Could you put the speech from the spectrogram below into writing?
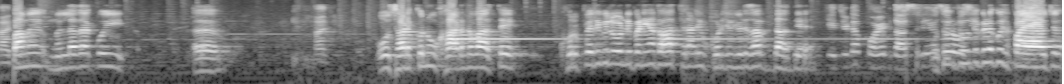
ਹਾਂਜੀ। ਭਾਵੇਂ ਮੈਨੂੰ ਲੱਗਦਾ ਕੋਈ ਅਹ, ਹਾਂਜੀ। ਉਹ ਸੜਕ ਨੂੰ ਉਖਾੜਨ ਵਾਸਤੇ ਖੁਰਪੇ ਦੀ ਵੀ ਲੋੜ ਨਹੀਂ ਆ ਤਾਂ ਹੱਥ ਨਾਲ ਹੀ ਉਖੜ ਜੂ ਜਿਹੜੇ ਸਭ ਦੱਸਦੇ ਆ। ਇਹ ਜਿਹੜਾ ਪੁਆਇੰਟ ਦੱਸ ਰਹੇ ਆ ਉਹ ਸਰ ਤੋਂ ਉਹ ਕਿਹੜੇ ਕੁਝ ਪਾਇਆ ਉਹ ਚ?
